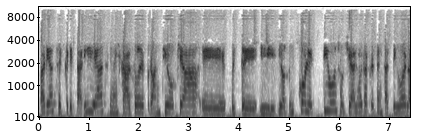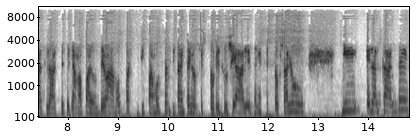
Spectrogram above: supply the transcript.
varias secretarías, en el caso de ProAntioquia, eh, pues, y, y, otro colectivo social muy representativo de la ciudad que se llama ¿Para dónde vamos? Participamos precisamente en los sectores sociales, en el sector salud. Y el alcalde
